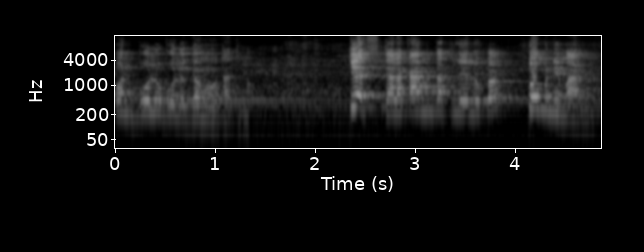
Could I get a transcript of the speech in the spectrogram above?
पण बोलू बोलू गमवतात मग. तेच त्याला काय म्हणतात लोक? टोमणे मारणे.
